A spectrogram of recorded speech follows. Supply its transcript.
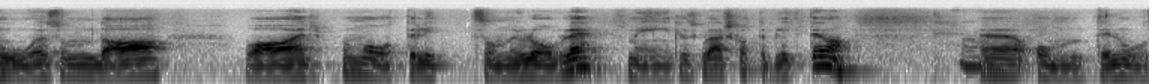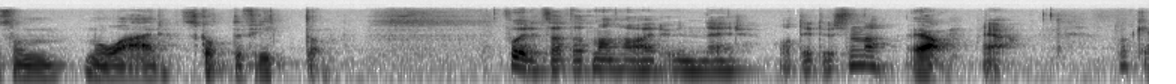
noe som da var på en måte litt sånn ulovlig, som egentlig skulle være skattepliktig, da, eh, om til noe som nå er skattefritt. Da. Forutsatt at man har under 80 000, da. Ja. Ja. Ok.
